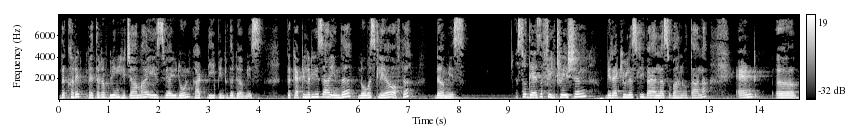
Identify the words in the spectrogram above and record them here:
The correct method of doing hijama is where you don't cut deep into the dermis. The capillaries are in the lowest layer of the dermis. So there's a filtration miraculously by Allah subhanahu wa ta'ala, and uh,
